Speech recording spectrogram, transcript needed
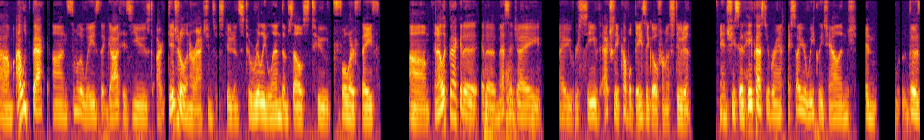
um, i look back on some of the ways that god has used our digital interactions with students to really lend themselves to fuller faith um, and I look back at a at a message I I received actually a couple days ago from a student, and she said, "Hey, Pastor Brandt, I saw your weekly challenge." And the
